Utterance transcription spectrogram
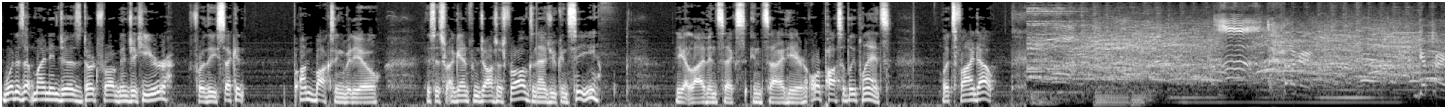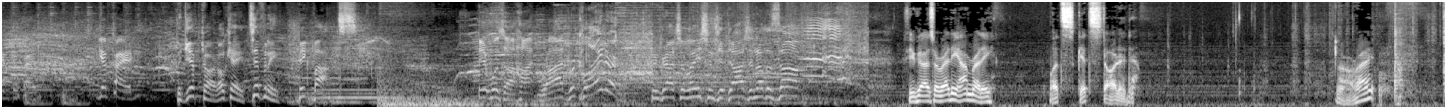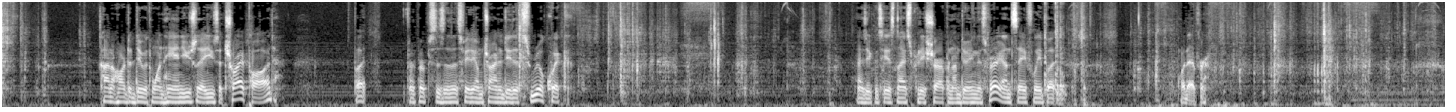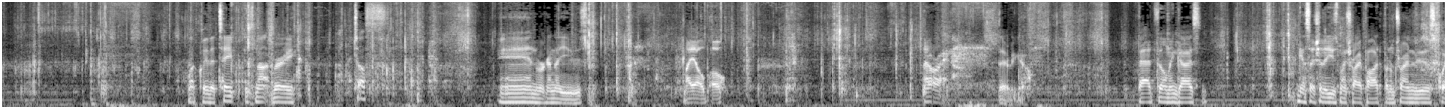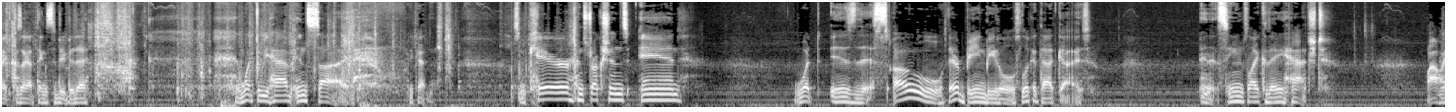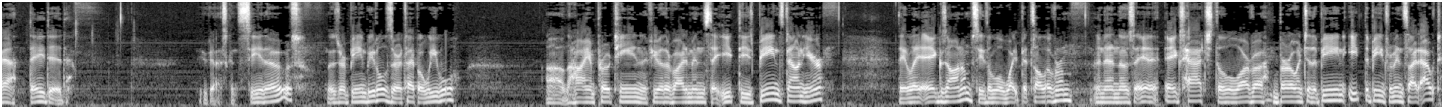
What is up my ninjas, Dart Frog Ninja here for the second unboxing video. This is again from Josh's Frogs and as you can see, we got live insects inside here or possibly plants. Let's find out. Gift card, gift card. The gift card. Okay, Tiffany, big box. It was a hot rod recliner. Congratulations, you dodged another zomp. If you guys are ready, I'm ready. Let's get started. All right. Kind of hard to do with one hand. Usually I use a tripod, but for the purposes of this video, I'm trying to do this real quick. As you can see, it's nice, pretty sharp, and I'm doing this very unsafely, but whatever. Luckily the tape is not very tough. And we're gonna use my elbow. All right, there we go. Bad filming, guys. I guess I should have used my tripod, but I'm trying to do this quick because I got things to do today. And what do we have inside? We got some care instructions and what is this? Oh, they're bean beetles. Look at that, guys. And it seems like they hatched. Wow, yeah, they did. You guys can see those. Those are bean beetles. They're a type of weevil. Uh, they're high in protein and a few other vitamins. They eat these beans down here. They lay eggs on them. See the little white bits all over them? And then those eggs hatch. The little larvae burrow into the bean, eat the bean from inside out.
